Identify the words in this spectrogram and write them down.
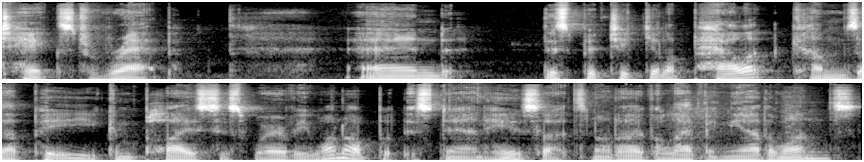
Text Wrap. And this particular palette comes up here. You can place this wherever you want. I'll put this down here so it's not overlapping the other ones.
